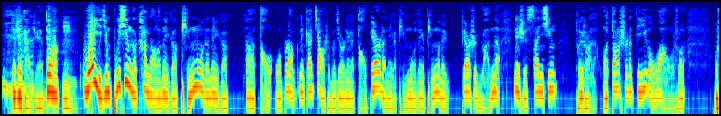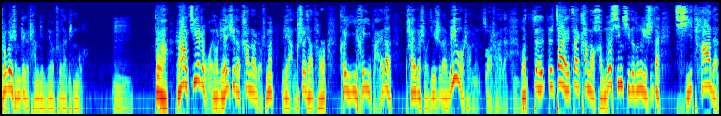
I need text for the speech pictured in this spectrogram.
的这感觉，对吧？嗯，我已经不幸的看到了那个屏幕的那个啊导，我不知道那该叫什么，就是那个导边的那个屏幕，那个屏幕的边是圆的，那是三星推出来的。我当时的第一个哇，我说我说为什么这个产品没有出在苹果？嗯，对吧？然后接着我又连续的看到有什么两个摄像头可以一黑一白的拍的手机是在 vivo 上面做出来的。我这呃再再看到很多新奇的东西是在其他的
